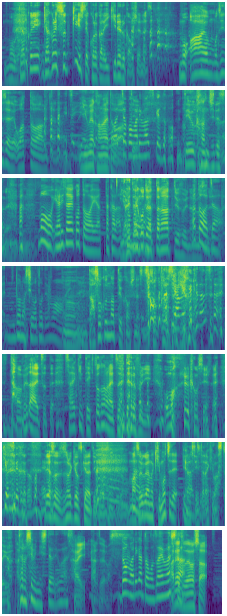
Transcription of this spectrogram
もう逆に逆にすっきりしてこれから生きれるかもしれないですもうああもう人生で終わったわみたいな。夢叶えたわって終わっちゃ困りいうますけど。っていう感じですね。あもうやりたいことはやったからやりたいことやっったなっていうふうになりますね。あとはじゃあどの仕事でも、うん、打足になっていくかもしれないですね。そそっから先やめてはください。ダメだあいつって。最近適当だなあいつみたいなふうに思われるかもしれない。気をつけてください。いやそうです。それは気をつけないといけませんけども、まあはいそれぐらいの気持ちでやらせていただきますという、はい、楽しみにしております、はい。ありがとうございます。どうもありがとうございました。ありがとうございました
